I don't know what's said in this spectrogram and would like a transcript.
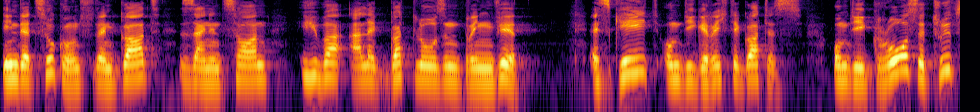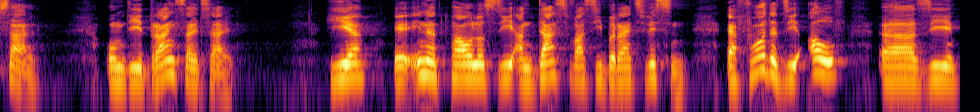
in der Zukunft, wenn Gott seinen Zorn über alle Gottlosen bringen wird. Es geht um die Gerichte Gottes, um die große Trübsal, um die Drangsalzeit. Hier erinnert Paulus sie an das, was sie bereits wissen. Er fordert sie auf, äh, sie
